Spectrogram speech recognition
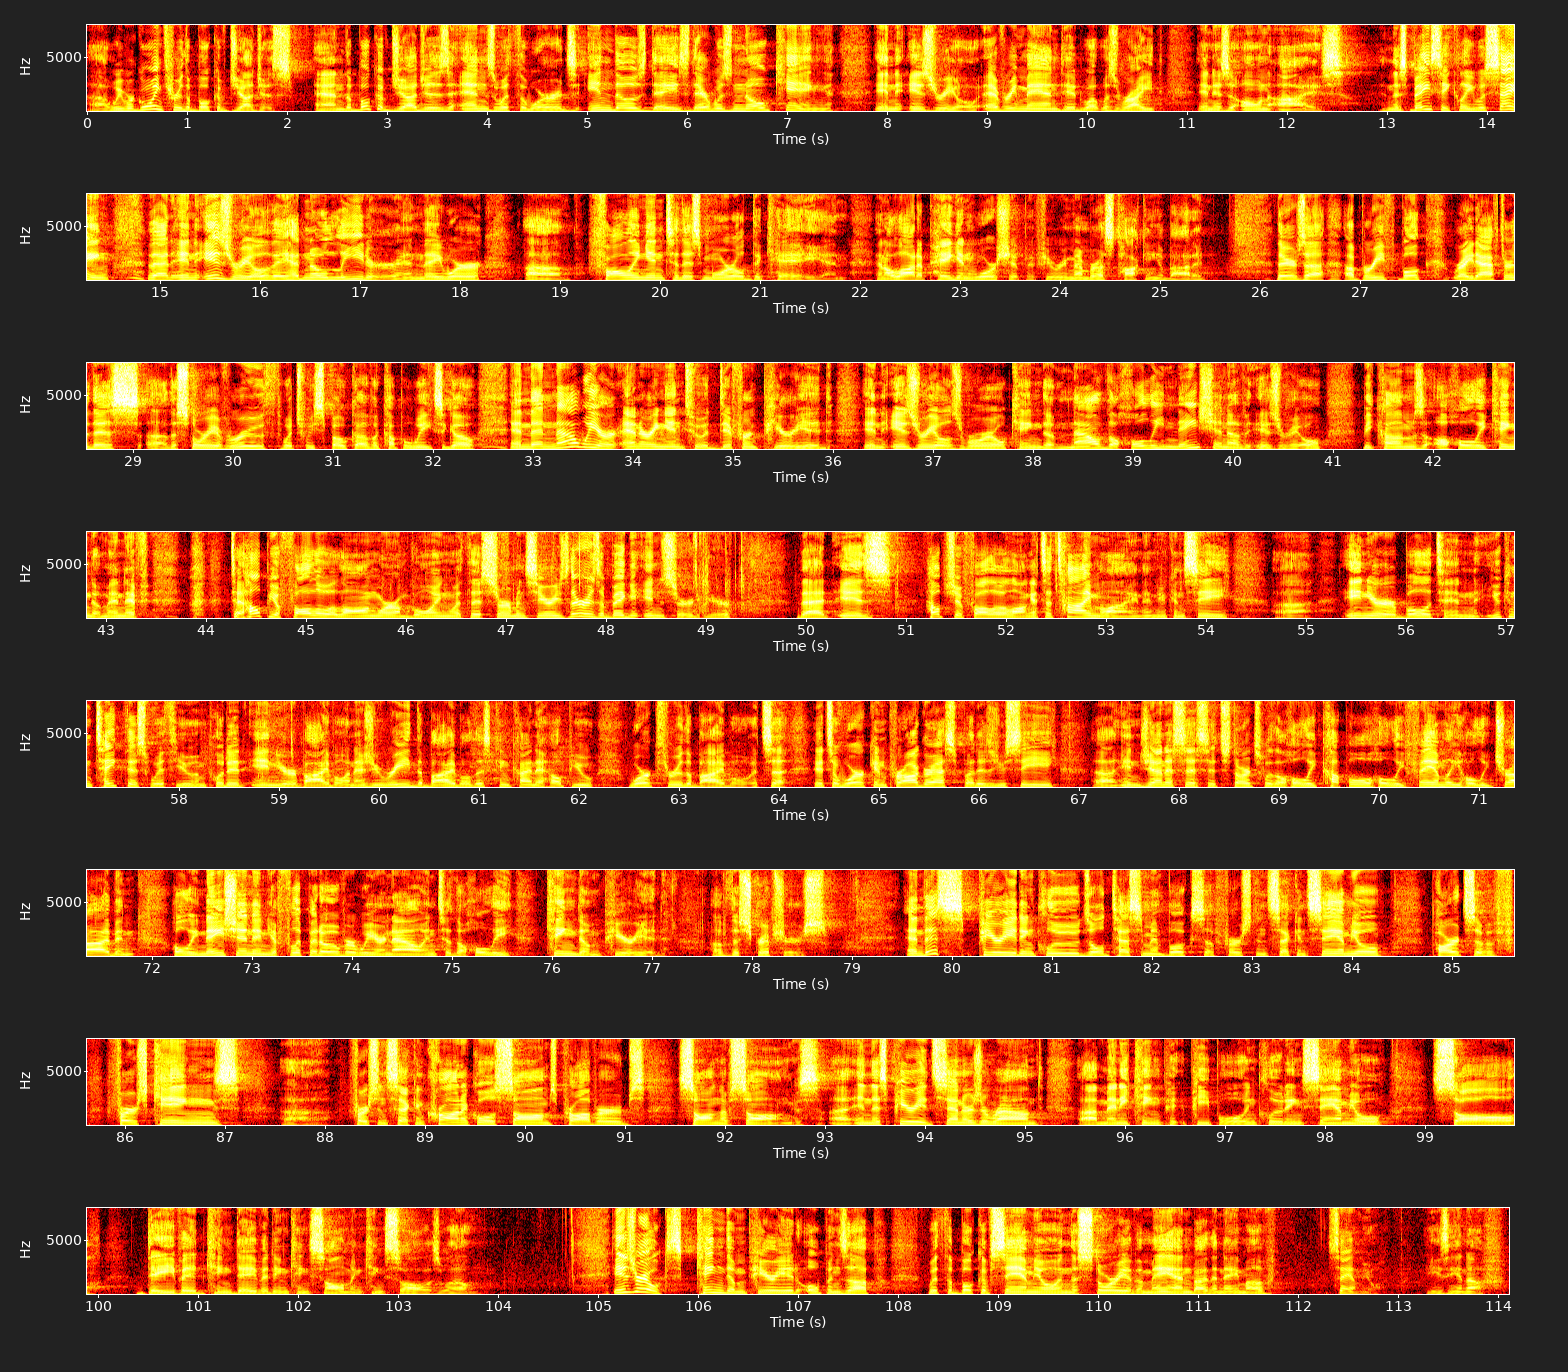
Uh, we were going through the book of Judges, and the book of Judges ends with the words In those days there was no king in Israel. Every man did what was right in his own eyes. And this basically was saying that in Israel they had no leader and they were uh, falling into this moral decay and, and a lot of pagan worship, if you remember us talking about it. There's a, a brief book right after this, uh, the story of Ruth, which we spoke of a couple weeks ago. And then now we are entering into a different period in Israel's royal kingdom. Now the holy nation of Israel becomes a holy kingdom. And if to help you follow along where I'm going with this sermon series, there is a big insert here that is helps you follow along. It's a timeline, and you can see uh, in your bulletin, you can take this with you and put it in your Bible. And as you read the Bible, this can kind of help you work through the Bible. It's a, it's a work in progress, but as you see uh, in Genesis, it starts with a holy couple, holy family, holy tribe, and holy nation. And you flip it over, we are now into the holy kingdom period of the scriptures. And this period includes Old Testament books of 1st and 2nd Samuel parts of First Kings, uh, First and Second Chronicles, Psalms, Proverbs, Song of Songs. Uh, and this period centers around uh, many king p- people, including Samuel, Saul, David, King David, and King Solomon, King Saul as well. Israel's kingdom period opens up with the book of Samuel and the story of a man by the name of Samuel. Easy enough.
